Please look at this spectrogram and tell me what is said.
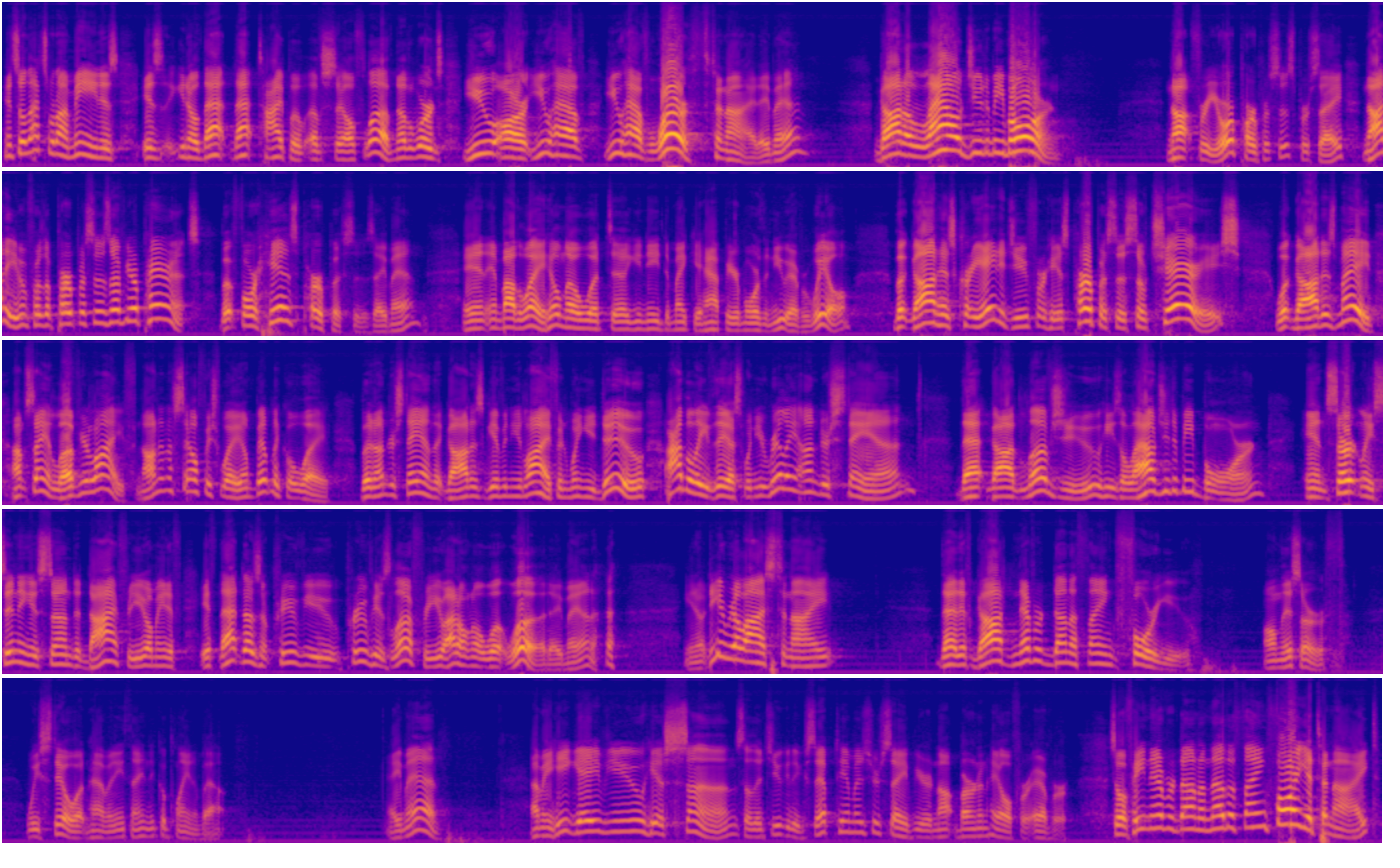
And so that's what I mean is, is you know, that, that type of, of self love. In other words, you, are, you, have, you have worth tonight. Amen? God allowed you to be born. Not for your purposes per se, not even for the purposes of your parents, but for His purposes. Amen? And, and by the way, He'll know what uh, you need to make you happier more than you ever will. But God has created you for His purposes. So cherish what God has made. I'm saying love your life, not in a selfish way, a biblical way, but understand that God has given you life. And when you do, I believe this when you really understand that God loves you, He's allowed you to be born, and certainly sending His Son to die for you. I mean, if, if that doesn't prove you prove His love for you, I don't know what would. Amen. you know, do you realize tonight that if God never done a thing for you on this earth, we still wouldn't have anything to complain about. Amen. I mean, He gave you His Son so that you could accept Him as your Savior and not burn in hell forever. So if He never done another thing for you tonight,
